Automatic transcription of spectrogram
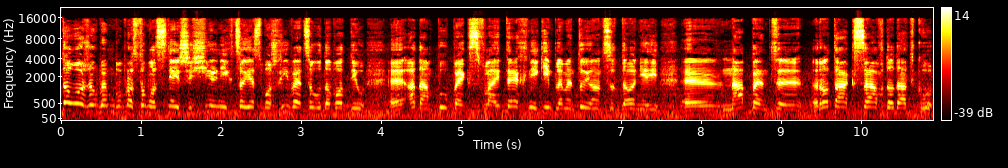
dołożyłbym po prostu mocniejszy silnik, co jest możliwe, co udowodnił Adam Pupek z Flytechnic, implementując do niej napęd Rotaxa w dodatku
